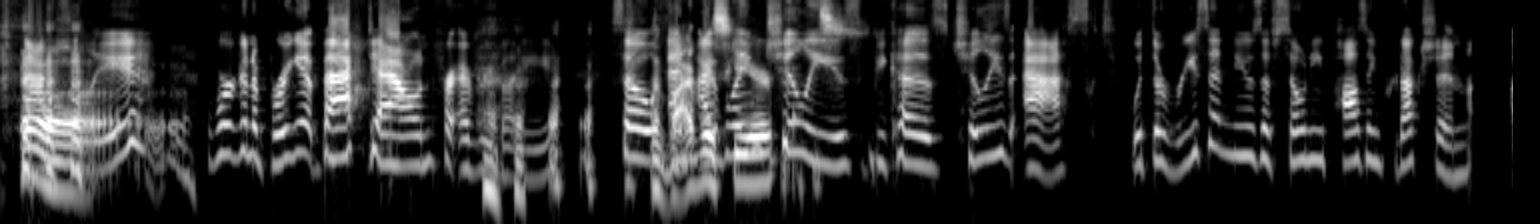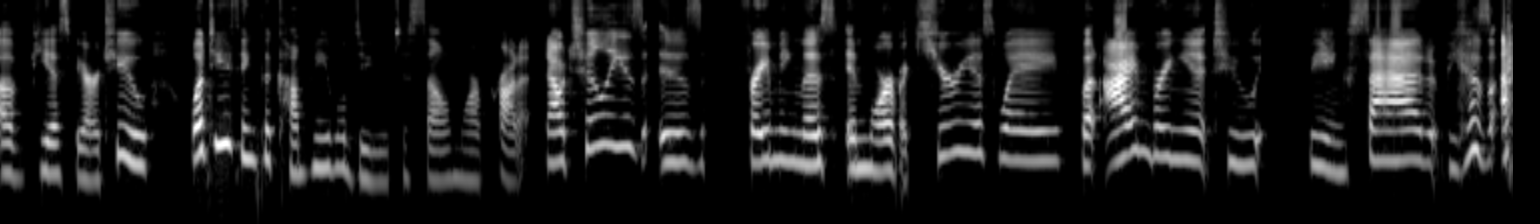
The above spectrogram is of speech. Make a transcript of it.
actually. Uh, we're gonna bring it back down for everybody. So, and I blame here. Chili's because Chili's asked, with the recent news of Sony pausing production of PSVR 2, what do you think the company will do to sell more product? Now, Chili's is framing this in more of a curious way, but I'm bringing it to being sad because I,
